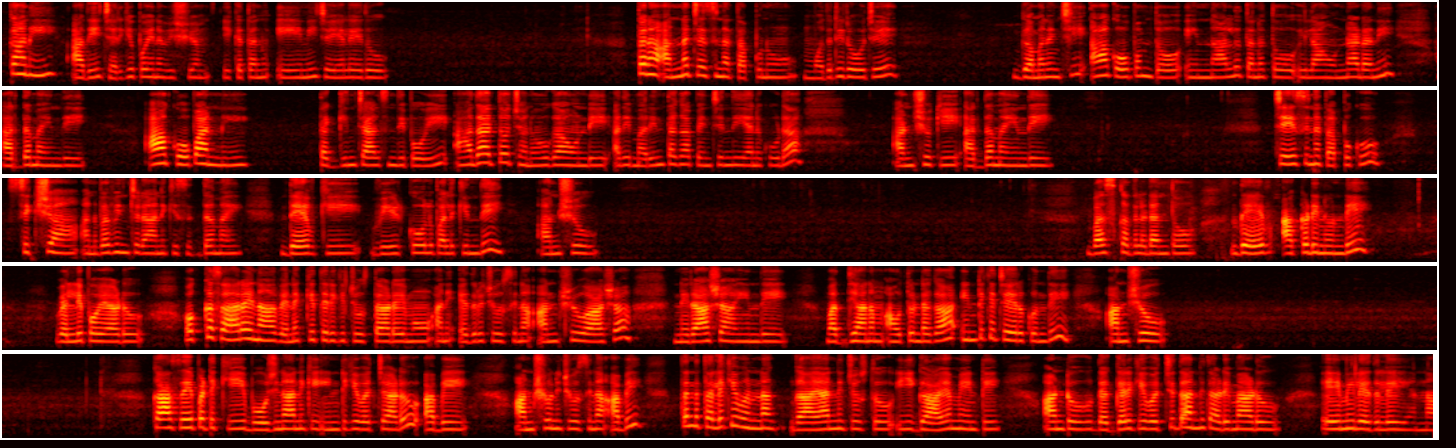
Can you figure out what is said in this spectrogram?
కానీ అది జరిగిపోయిన విషయం ఇక తను ఏమీ చేయలేదు. తన అన్న చేసిన తప్పును మొదటి రోజే గమనించి ఆ కోపంతో ఇన్నాళ్ళు తనతో ఇలా ఉన్నాడని అర్థమైంది. ఆ కోపాన్ని తగ్గించాల్సింది పోయి ఆధార్తో చనువుగా ఉండి అది మరింతగా పెంచింది అని కూడా అంశుకి అర్థమైంది. చేసిన తప్పుకు శిక్ష అనుభవించడానికి సిద్ధమై దేవ్కి వీడ్కోలు పలికింది అంశు. బస్ కదలడంతో దేవ్ అక్కడి నుండి వెళ్ళిపోయాడు. ఒక్కసారైనా వెనక్కి తిరిగి చూస్తాడేమో అని ఎదురు చూసిన అంశు ఆశ నిరాశ అయింది. మధ్యాహ్నం అవుతుండగా ఇంటికి చేరుకుంది అంశు. కాసేపటికి భోజనానికి ఇంటికి వచ్చాడు అభి. అంశుని చూసిన అభి తన తల్లికి ఉన్న గాయాన్ని చూస్తూ ఈ గాయం ఏంటి? అంటూ దగ్గరికి వచ్చి దాన్ని తడిమాడు. ఏమీ లేదులే అన్న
